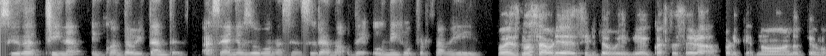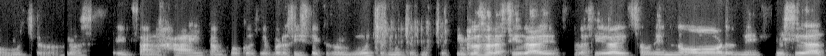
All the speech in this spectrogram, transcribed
ciudad china en cuanto a habitantes. Hace años hubo una censura, ¿no? De un hijo por familia. Pues no sabría decirte muy bien cuánto será, porque no, no tengo mucho. No sé, en Shanghai tampoco sé, pero sí sé que son muchos, muchos, muchos. Incluso las ciudades, las ciudades son enormes. Mi ciudad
